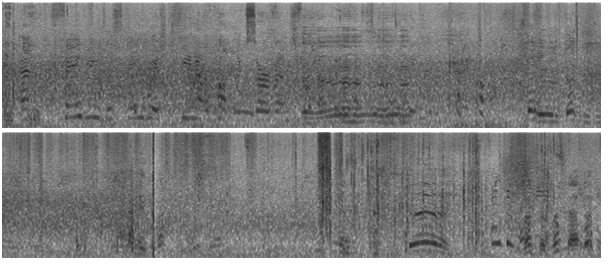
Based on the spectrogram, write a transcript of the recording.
And thanking distinguished female public servants for helping us. Thank you, Let's go, let's go. Let's go.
